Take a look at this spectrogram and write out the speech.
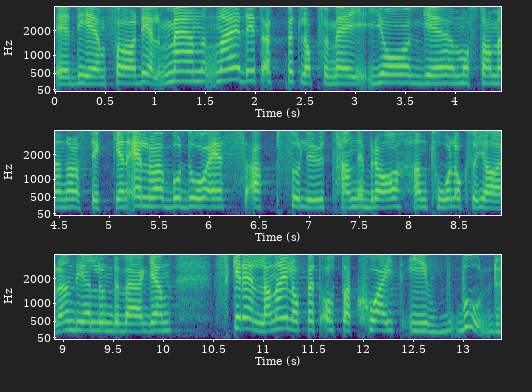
Eh, det är en fördel. Men nej, det är ett öppet lopp för mig. Jag eh, måste ha med några stycken. 11 Bordeaux S, absolut. Han är bra. Han tål också att göra en del under vägen. Skrällarna i loppet, 8 Quite-E Wood.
